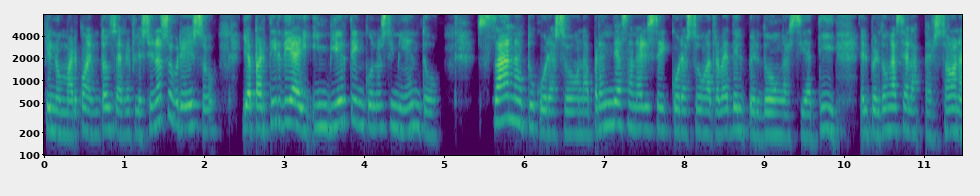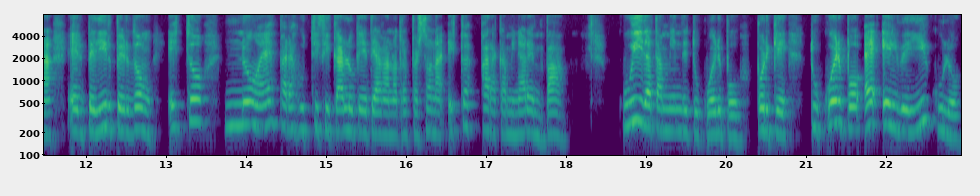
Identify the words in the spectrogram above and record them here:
que nos marcó. Entonces, reflexiona sobre eso y a partir de ahí invierte en conocimiento, sana tu corazón, aprende a sanar ese corazón a través del perdón hacia ti, el perdón hacia las personas, el pedir perdón. Esto no es para justificar lo que te hagan otras personas, esto es para caminar en paz. Cuida también de tu cuerpo, porque tu cuerpo es el vehículo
